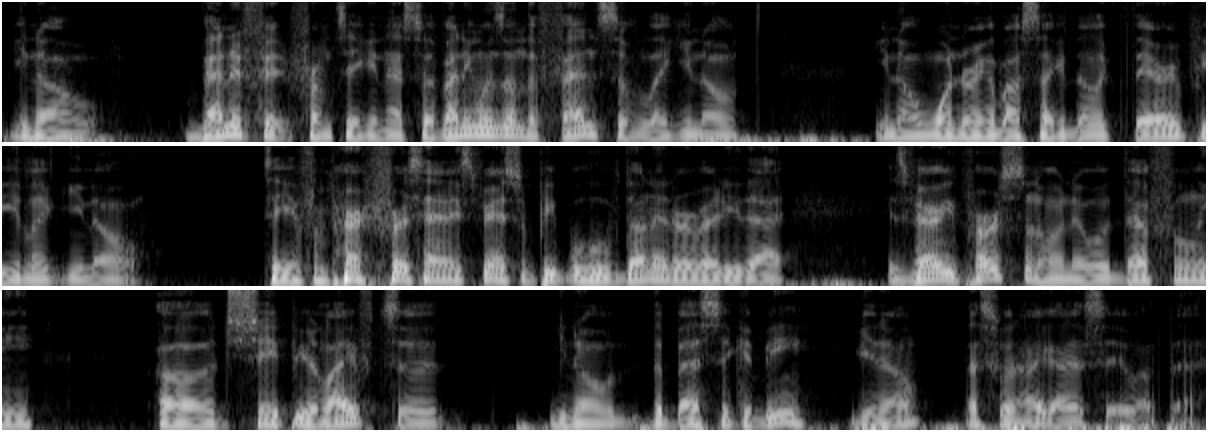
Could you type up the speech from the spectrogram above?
you know benefit from taking that. So if anyone's on the fence of like you know you know wondering about psychedelic therapy, like you know take it from her firsthand experience from people who've done it already that is very personal and it will definitely uh, shape your life to, you know, the best it could be. You know, that's what I gotta say about that.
